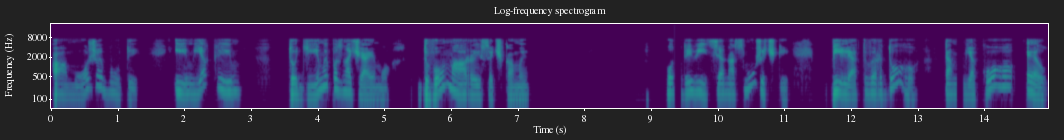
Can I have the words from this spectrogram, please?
А може бути і м'яким, тоді ми позначаємо двома рисочками. Подивіться на смужечки біля твердого та м'якого Л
